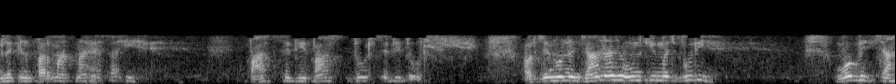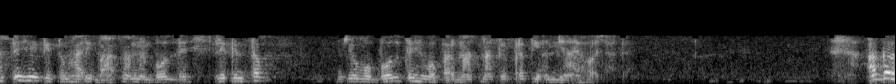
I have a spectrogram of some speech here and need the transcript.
लेकिन परमात्मा ऐसा ही है, पास से भी पास, दूर से भी दूर। और जिन्होंने जाना है, उनकी मजबूरी है। वो भी चाहते हैं कि तुम्हारी भाषा में बोल दे, लेकिन तब जो वो बोलते हैं वो परमात्मा के प्रति अन्याय हो जाता है। अगर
